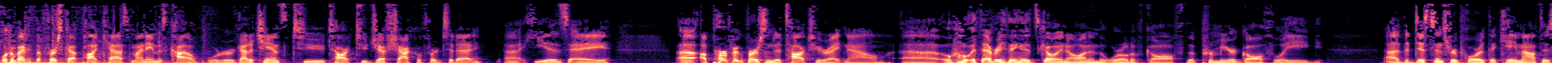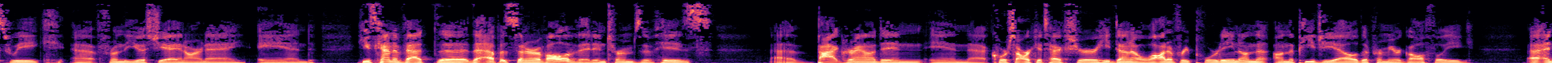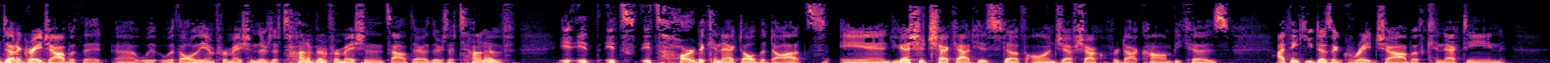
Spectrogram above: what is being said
Welcome back to the First Cut podcast. My name is Kyle Porter. Got a chance to talk to Geoff Shackelford today. Uh, he is a uh, a perfect person to talk to right now uh, with everything that's going on in the world of golf, the Premier Golf League, uh, the distance report that came out this week uh, from the USGA and R&A, and he's kind of at the the epicenter of all of it in terms of his uh, background in in uh, course architecture. He'd done a lot of reporting on the on the PGL, the Premier Golf League, uh, and done a great job with it uh, with, with all the information. There's a ton of information that's out there. There's a ton of it, it, it's it's hard to connect all the dots, and you guys should check out his stuff on geoffshackelford.com because I think he does a great job of connecting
